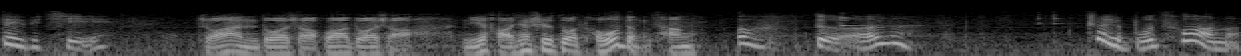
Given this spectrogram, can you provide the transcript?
对不起。赚多少花多少，你好像是坐头等舱。哦，得了，这也不错嘛。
